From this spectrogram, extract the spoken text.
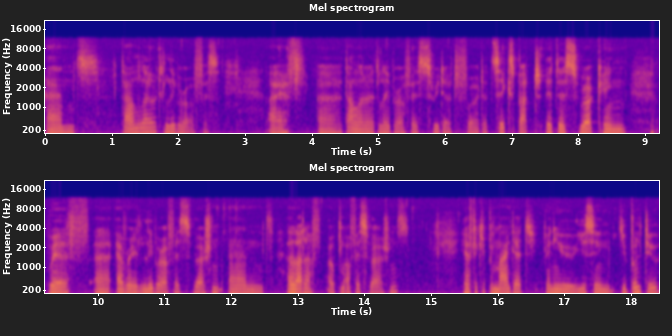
and download LibreOffice. I have uh, downloaded LibreOffice 3.4.6 but it is working with uh, every LibreOffice version and a lot of OpenOffice versions. You have to keep in mind that when you're using Ubuntu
